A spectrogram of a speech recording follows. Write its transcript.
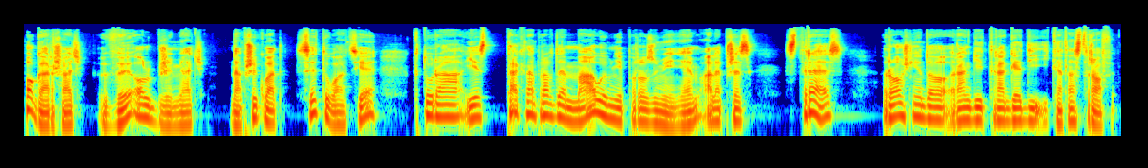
Pogarszać, wyolbrzymiać na przykład sytuację, która jest tak naprawdę małym nieporozumieniem, ale przez stres rośnie do rangi tragedii i katastrofy.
